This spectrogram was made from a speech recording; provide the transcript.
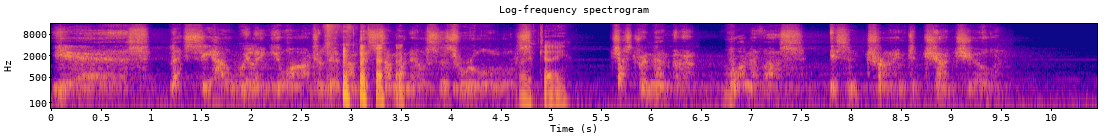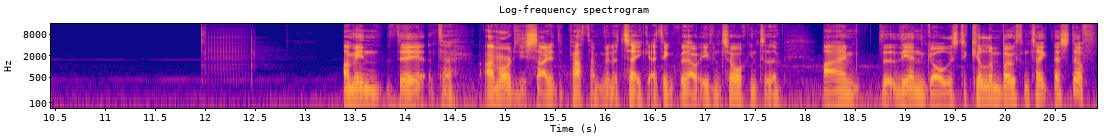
Yes. Let's see how willing you are to live under someone else's rules. Okay. Just remember, one of us isn't trying to judge you. I mean, the, the I've already decided the path I'm going to take. I think without even talking to them, I'm the, the end goal is to kill them both and take their stuff.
